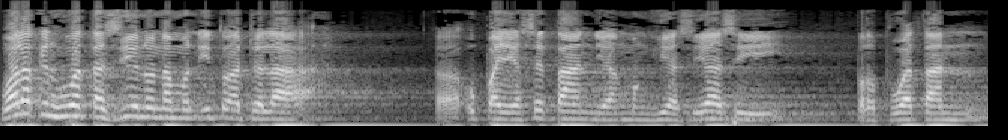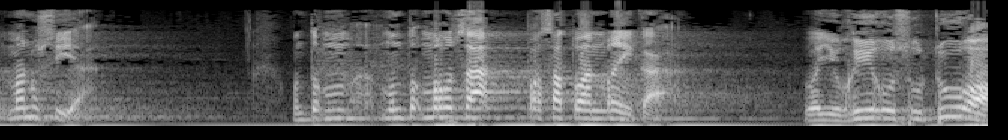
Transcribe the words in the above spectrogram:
Walakin huwa tazyinu namun itu adalah uh, upaya setan yang menghias-hiasi perbuatan manusia untuk untuk merusak persatuan mereka. Wa yughiru sudura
